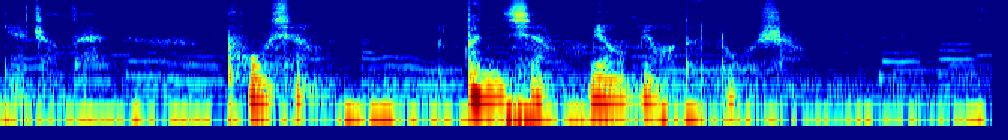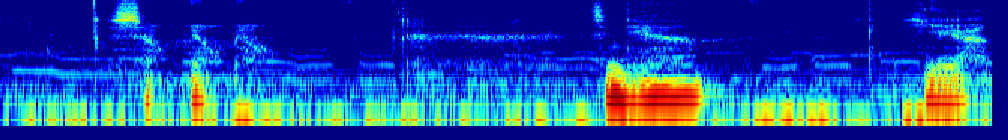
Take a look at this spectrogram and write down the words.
也正在扑向、奔向喵喵的路上。想喵喵，今天依然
